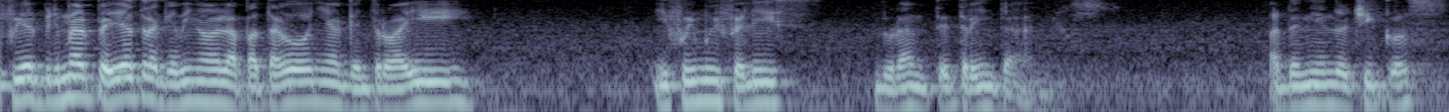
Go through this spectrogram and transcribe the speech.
fui el primer pediatra que vino de la Patagonia, que entró ahí. Y fui muy feliz durante 30 años, atendiendo chicos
